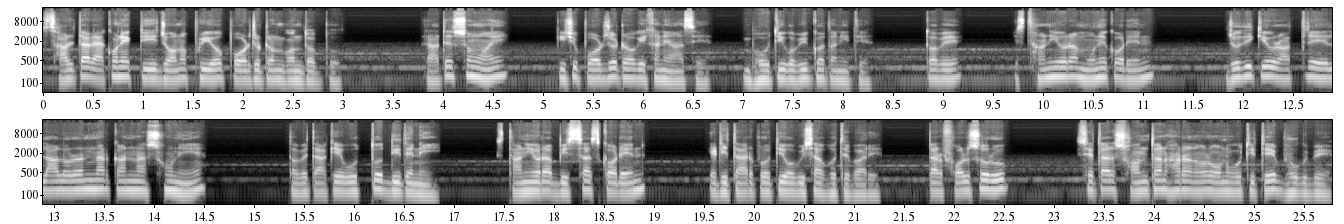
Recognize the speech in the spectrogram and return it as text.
সাল্টার এখন একটি জনপ্রিয় পর্যটন গন্তব্য। রাতের সময় কিছু পর্যটক এখানে আসে, ভৌতিক অভিজ্ঞতা নিতে। তবে স্থানীয়রা মনে করেন, যদি কেউ রাত্রে লাল অরণ্যার কান্না শোনে, তবে তাকে উত্তর দিতে নেই। স্থানীয়রা বিশ্বাস করেন, এটি তার প্রতি অভিশাপ হতে পারে। তার ফলস্বরূপ সে তার সন্তান হারানোর অনুভূতিতে ভুগবে।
